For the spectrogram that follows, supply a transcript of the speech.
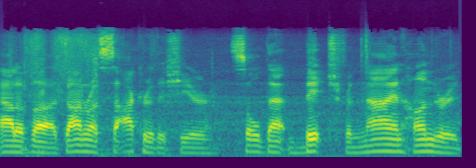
out of uh, Donruss Soccer this year. Sold that bitch for 900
